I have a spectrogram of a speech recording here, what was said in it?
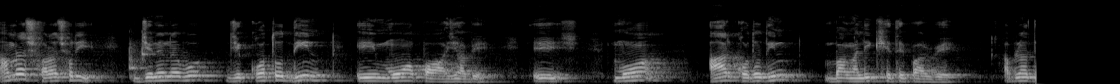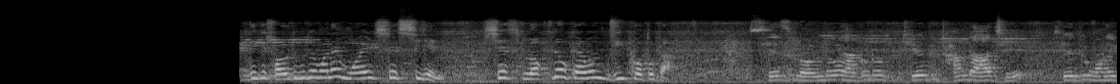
আমরা সরাসরি জেনে নেব যে কত দিন এই মোয়া পাওয়া যাবে। এই মোয়া আর কতদিন বাঙালি খেতে পারবে? আপনার এদিকে সরস্বতী পুজো মানে ময়ের শেষ সিজন শেষ লগ্নেও কেমন ভিড় কতটা? শেষ লন্ডন এখনও যেহেতু ঠান্ডা আছে সেহেতু অনেক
